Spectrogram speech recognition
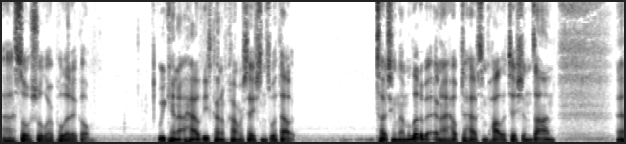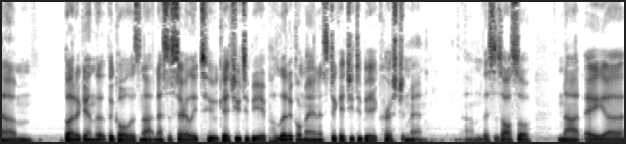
uh, social or political. We cannot have these kind of conversations without touching them a little bit, and I hope to have some politicians on. Um, but again, the, the goal is not necessarily to get you to be a political man; it's to get you to be a Christian man. Um, this is also not a uh,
